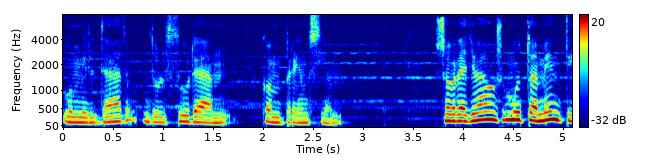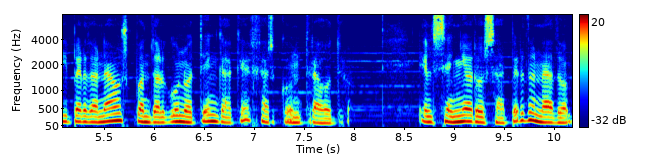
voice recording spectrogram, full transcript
humildad, dulzura, comprensión. Sobrellevaos mutuamente y perdonaos cuando alguno tenga quejas contra otro. El Señor os ha perdonado,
